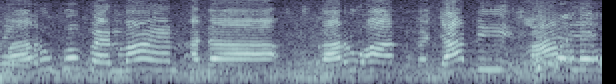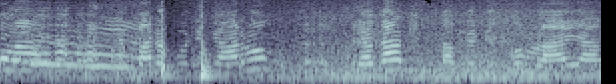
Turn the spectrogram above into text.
Baru gue pengen main, ada garuan, nggak jadi. Lari gue. Daripada gue digaruk, ya kan? Tapi gue melayang.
